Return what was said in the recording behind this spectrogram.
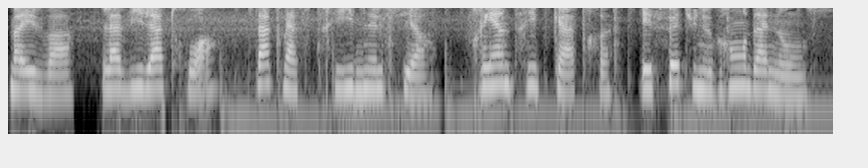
Maeva, La Villa 3, Tac Astrid Nelsia, Friend Trip 4, et fait une grande annonce.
